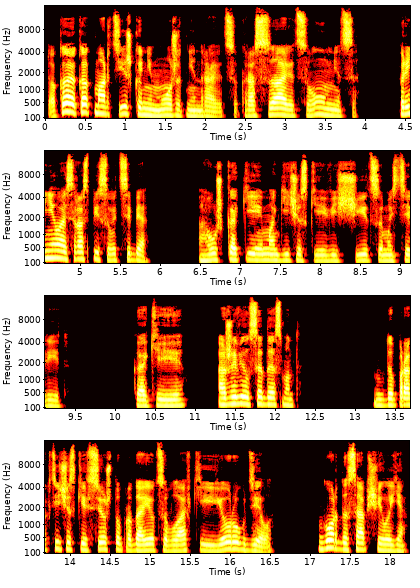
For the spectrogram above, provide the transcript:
Такая, как мартишка, не может не нравиться. Красавица, умница. Принялась расписывать себя. А уж какие магические вещицы мастерит. Какие? Оживился Десмонд. Да практически все, что продается в лавке, ее рук дело. Гордо сообщила я.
